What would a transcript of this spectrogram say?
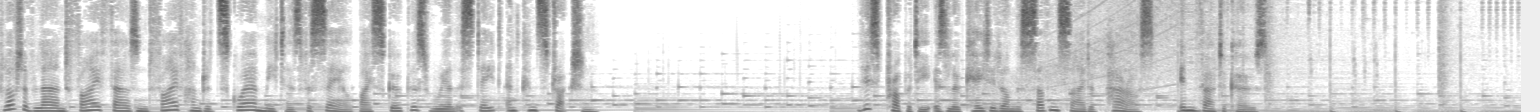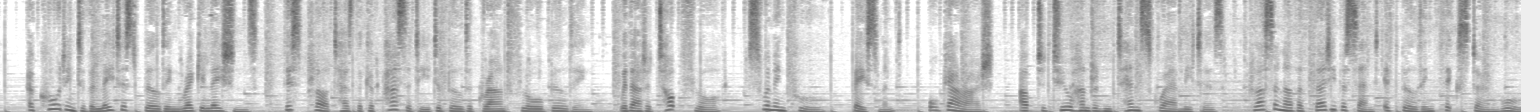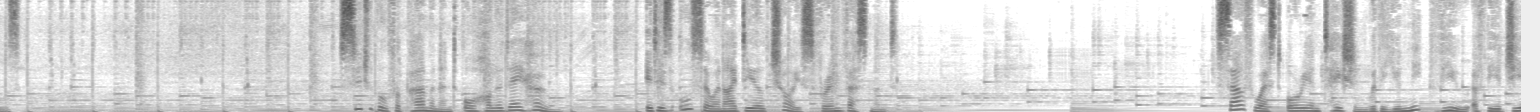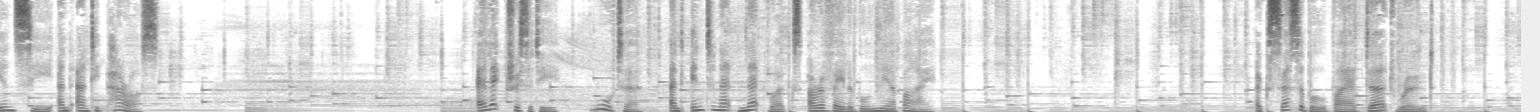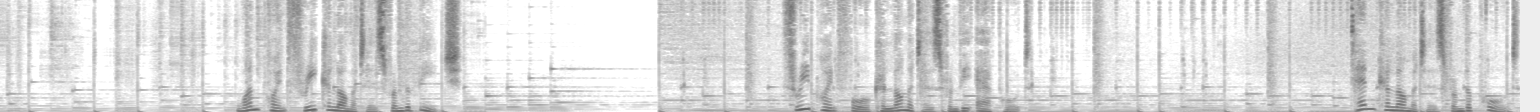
Plot of land 5,500 square meters for sale by Scopas Real Estate and Construction. This property is located on the southern side of Paros, in Voutakos. According to the latest building regulations, this plot has the capacity to build a ground floor building, without a top floor, swimming pool, basement, or garage, up to 210 square meters, plus another 30% if building thick stone walls. Suitable for permanent or holiday home. It is also an ideal choice for investment. Southwest orientation with a unique view of the Aegean Sea and Antiparos. Electricity, water, and internet networks are available nearby. Accessible by a dirt road. 1.3 kilometers from the beach. 3.4 kilometers from the airport. 10 kilometers from the port.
